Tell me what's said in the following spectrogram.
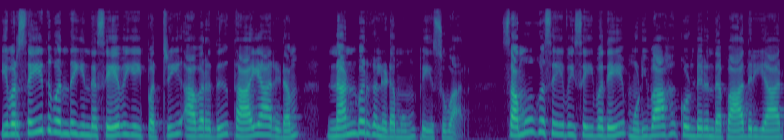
இவர் செய்து வந்த இந்த சேவையை பற்றி அவரது தாயாரிடம் நண்பர்களிடமும் பேசுவார். சமூக சேவை செய்வதே முடிவாக கொண்டிருந்த பாதிரியார்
